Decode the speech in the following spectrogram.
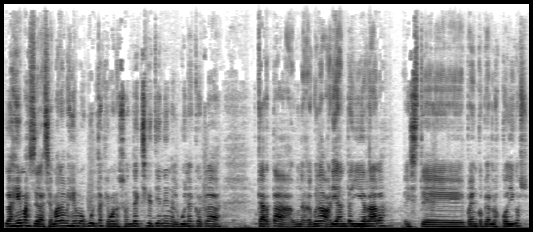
Las gemas de la semana, me gemas ocultas, que bueno, son decks que tienen alguna que otra carta, alguna variante allí rara. Este, pueden copiar los códigos.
